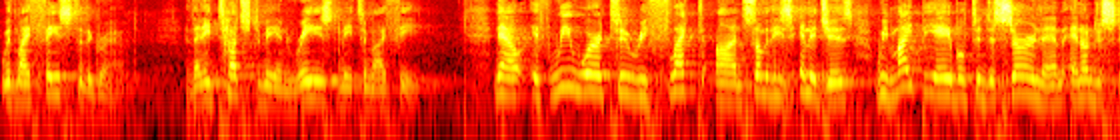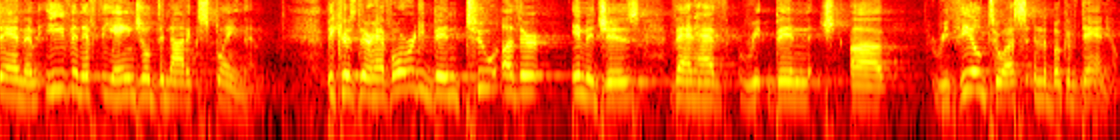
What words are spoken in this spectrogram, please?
with my face to the ground. And then he touched me and raised me to my feet. Now, if we were to reflect on some of these images, we might be able to discern them and understand them, even if the angel did not explain them. Because there have already been two other images that have re- been uh, revealed to us in the book of Daniel.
